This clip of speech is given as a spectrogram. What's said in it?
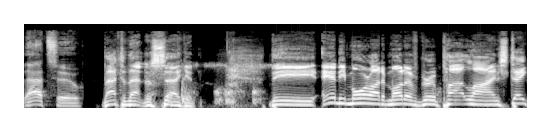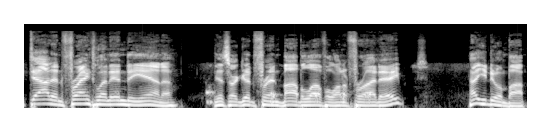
That's who. Back to that in a second. The Andy Moore Automotive Group hotline staked out in Franklin, Indiana. It's our good friend Bob Lovell on a Friday. How you doing, Bob?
